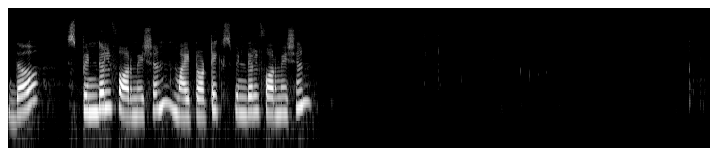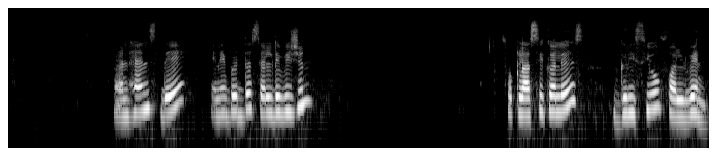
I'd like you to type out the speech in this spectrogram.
the spindle formation mitotic spindle formation and hence they inhibit the cell division so classical is griseofulvin.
